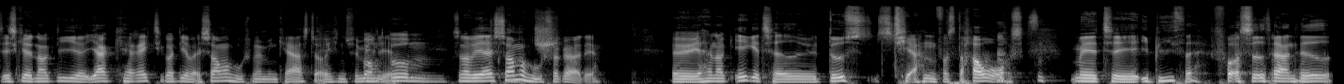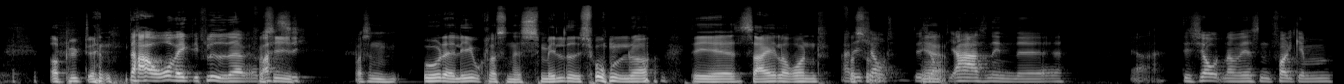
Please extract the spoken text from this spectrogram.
det skal nok lige, øh, jeg kan rigtig godt lide at være i sommerhus med min kæreste og i hendes Bum, familie. bum. Så når vi er i sommerhus, så gør jeg det. Øh, jeg havde nok ikke taget øh, dødsstjernen fra Star Wars med til Ibiza for at sidde dernede og bygge den. Der er overvægt i flyet der, vil jeg Præcis. bare sige. Og sådan otte af Lego-klodserne er smeltet i solen, og det øh, sejler rundt. Ej, for det er sjovt. Det er Ja. sjovt. Jeg har sådan en... Øh, ja, det er sjovt, når vi er sådan folk hjemme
